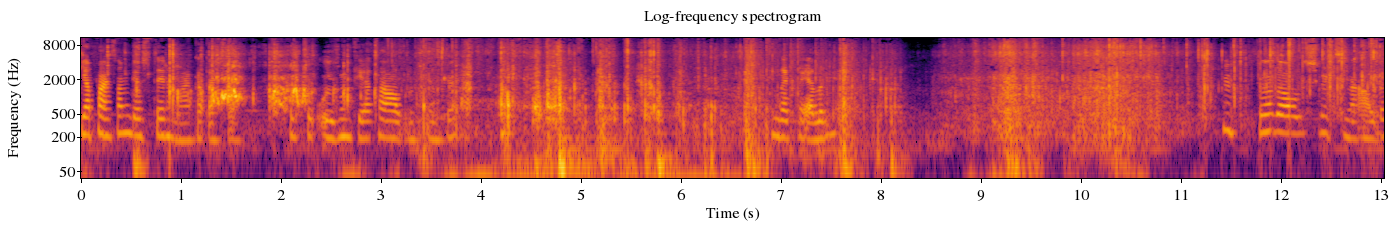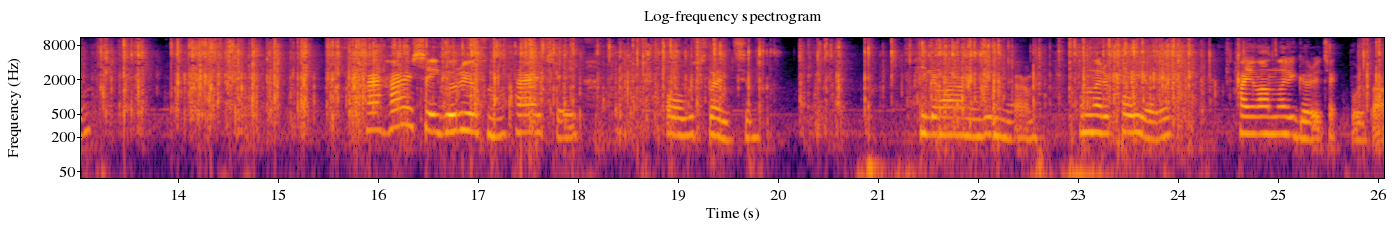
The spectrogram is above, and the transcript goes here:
yaparsam gösteririm arkadaşlar. Çok çok uygun fiyata aldım çünkü. Bunu da koyalım. Bunu da oluşum için aldım. Her, her şey görüyorsunuz. Her şey. Oluşlar için. Mı bilmiyorum. Bunları koyuyoruz. Hayvanları görecek burada.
